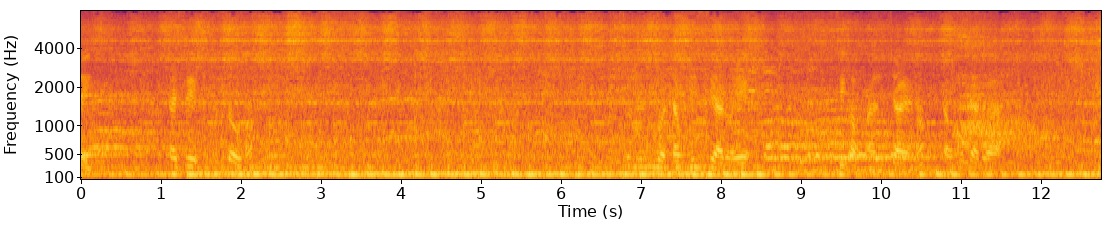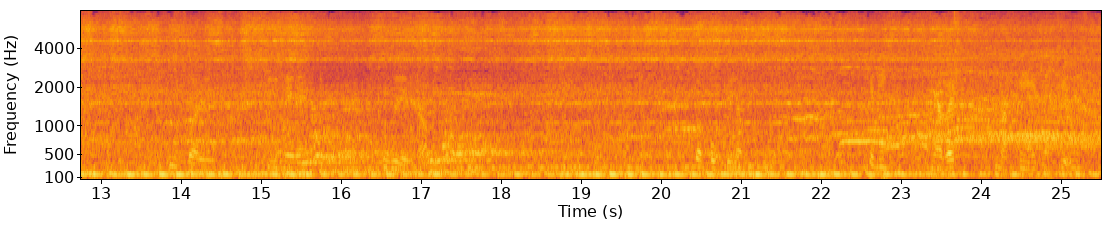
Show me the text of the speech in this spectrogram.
တိတ်တိုက်စစ်ဆိုတော့ဆိုတော့တောင်းပြီးဆရာတော်ရဲ့စိတ်အောင်မှကြားရနော်တောင်းပြီးဆရာတော်ကသူ့ကိုစီမဲတယ်ခုရတယ်နော်ဘာပုံတယ်နော်ဒီညာဘက်မှာပြေးနေတယ်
